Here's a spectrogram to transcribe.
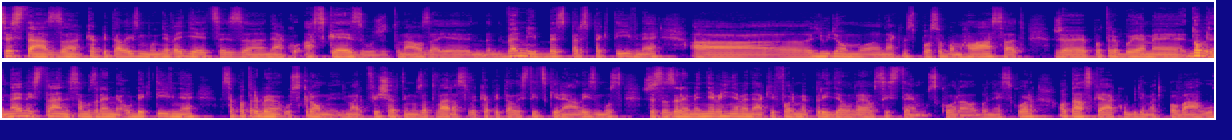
cesta z kapitalizmu nevedie cez nejakú askézu, že to naozaj je veľmi bezperspektívne a ľuďom nejakým spôsobom hlásať, že potrebujeme, dobre, na jednej strane samozrejme objektívne sa potrebujeme uskromniť. Mark Fisher tým uzatvára svoj kapitalistický realizmus, že sa zrejme nevyhneme nejakej forme prídelového systému, skôr alebo neskôr. Otázka je, akú bude mať povahu,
